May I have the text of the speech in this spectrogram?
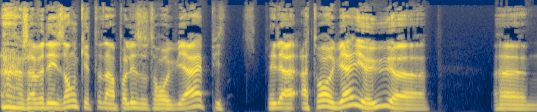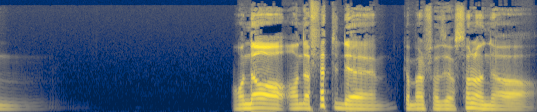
j'avais des oncles qui étaient dans la police de Trois-Rivières, puis à Trois-Rivières, il y a eu... euh, euh, on, a, on a fait une... Comment je peux dire ça? là, On a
